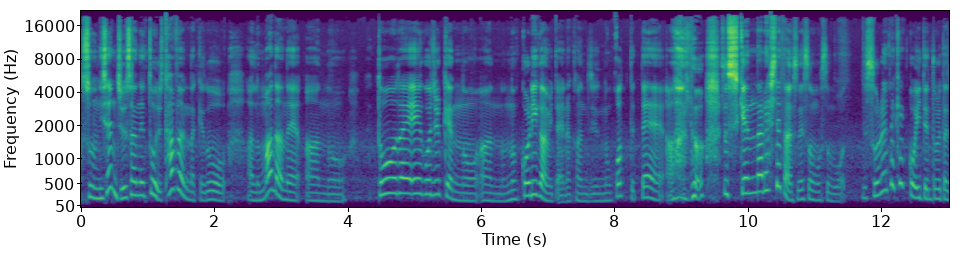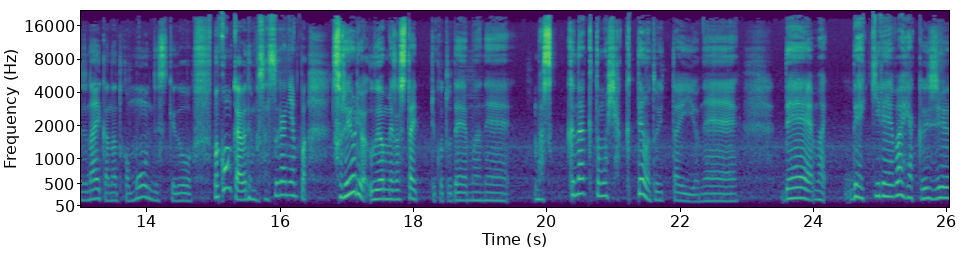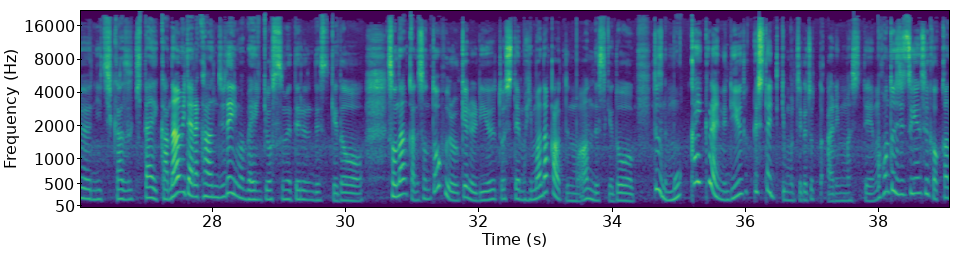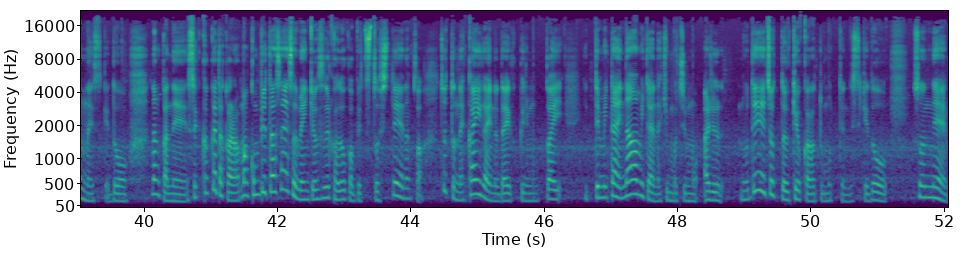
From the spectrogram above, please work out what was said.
その2013年当時多分だけどあのまだねあの東大英語受験のあの残りがみたいな感じで残っててあの試験慣れしてたんですねそもそも。でそれで結構いい点取れたんじゃないかなとか思うんですけど、まあ、今回はでもさすがにやっぱそれよりは上を目指したいっていうことでまあねまあ、少なくとも100点は取りたいよね。で、まあ、できれば110に近づきたいかなみたいな感じで今勉強進めてるんですけどそうなんかねその TOEFL を受ける理由として、まあ、暇だからっていうのもあるんですけどちょっとねもう一回くらいね留学したいって気持ちがちょっとありましてまあ本当に実現するか分かんないですけどなんかねせっかくだから、まあ、コンピューターサイエンスを勉強するかどうかは別としてなんかちょっとね海外の大学にもう一回行ってみたいなみたいな気持ちもあるのでちょっと受けようかなと思ってるんですけどそのね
